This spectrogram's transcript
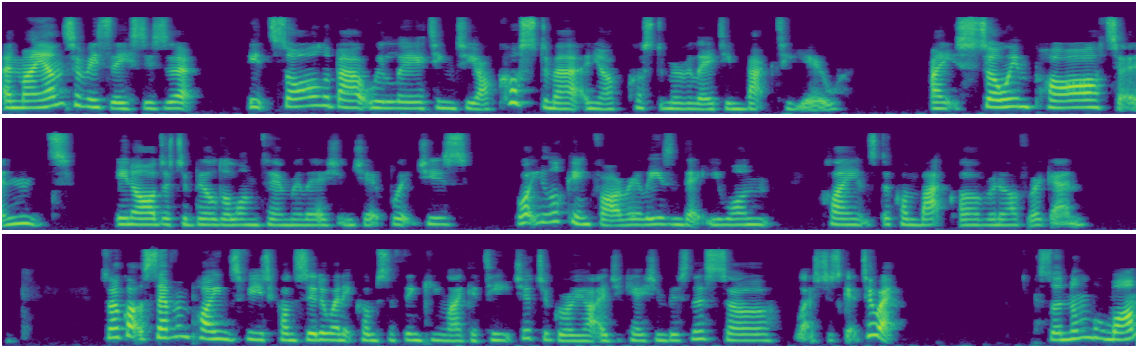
And my answer is this is that it's all about relating to your customer and your customer relating back to you. And it's so important in order to build a long-term relationship which is what you're looking for really isn't it? You want clients to come back over and over again. So I've got seven points for you to consider when it comes to thinking like a teacher to grow your education business. So let's just get to it. So number one,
